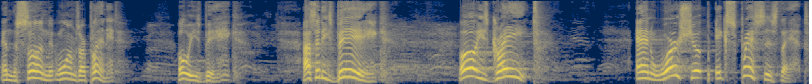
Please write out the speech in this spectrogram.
And the sun that warms our planet. Oh, he's big. I said he's big. Oh, he's great. And worship expresses that.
